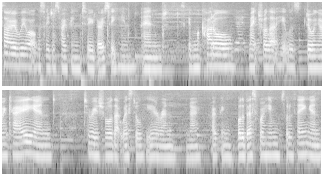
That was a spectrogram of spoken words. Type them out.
So we were obviously just hoping to go see him and just give him a cuddle, make sure that he was doing okay and to reassure that we're still here and, you know, hoping for the best for him sort of thing. And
